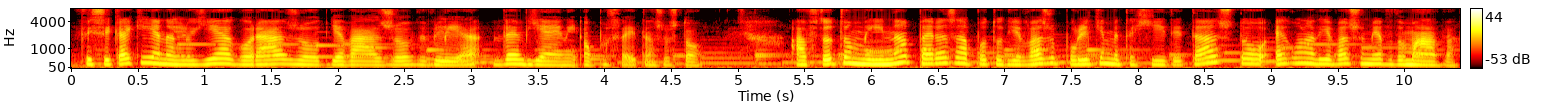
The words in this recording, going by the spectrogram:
Φυσικά και η αναλογία αγοράζω, διαβάζω βιβλία δεν βγαίνει όπως θα ήταν σωστό. Αυτό το μήνα πέρασα από το διαβάζω πολύ και με ταχύτητα στο έχω να διαβάσω μια εβδομάδα.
